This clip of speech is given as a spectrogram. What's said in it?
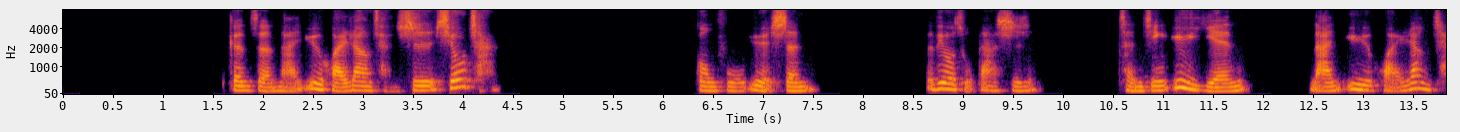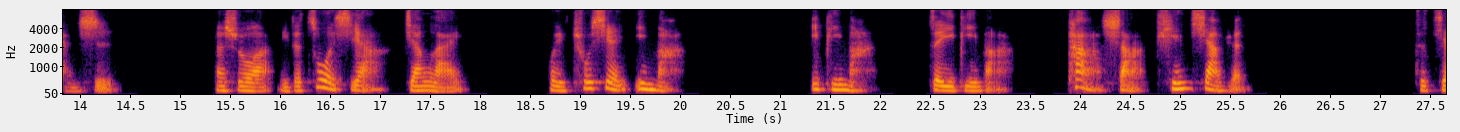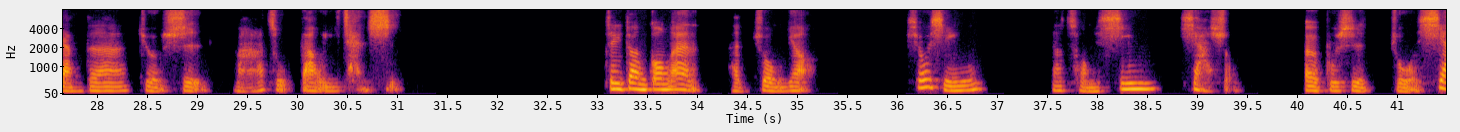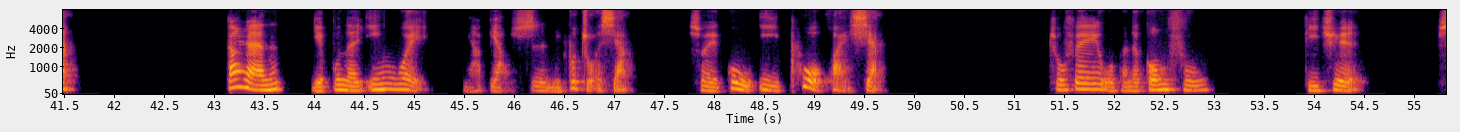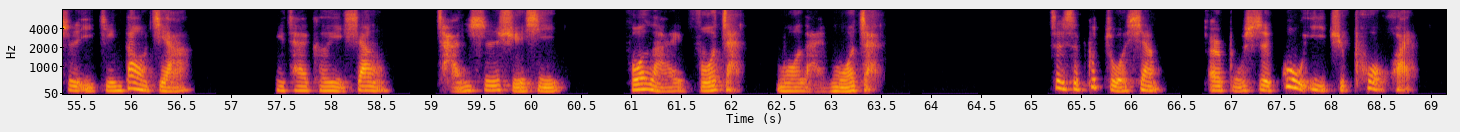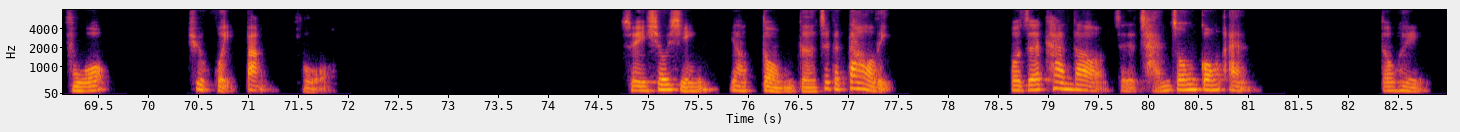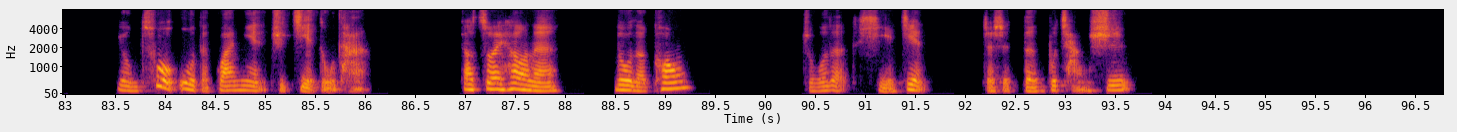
跟着南玉怀让禅师修禅，功夫越深。这六祖大师曾经预言南玉怀让禅师，他说：“，你的座下将来会出现一马，一匹马，这一匹马。”踏煞天下人，这讲的就是马祖道一禅师。这段公案很重要，修行要从心下手，而不是着相。当然，也不能因为你要表示你不着相，所以故意破坏相。除非我们的功夫。的确是已经到家，你才可以向禅师学习“佛来佛斩，魔来魔斩”。这是不着相，而不是故意去破坏佛，去毁谤佛。所以修行要懂得这个道理，否则看到这个禅宗公案，都会。用错误的观念去解读它，到最后呢，落了空，着了邪见，这是得不偿失。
